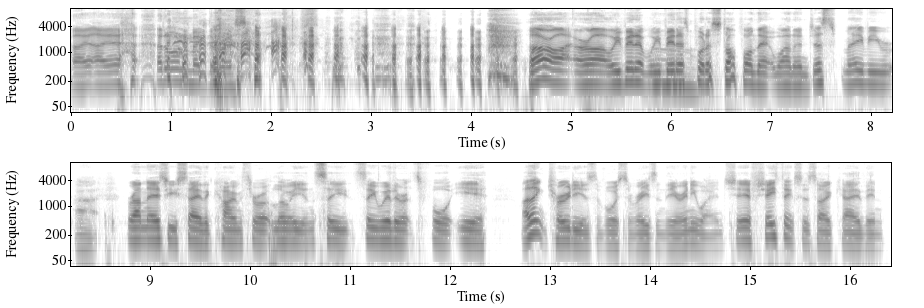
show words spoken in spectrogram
I I, I don't want to make the risk. all right, all right. We better we better Oh. put a stop on that one and just maybe r- Alright. run, as you say, the comb through it, Louis, and see see whether it's for air. I think Trudy is the voice of reason there anyway, and she, if she thinks it's okay, then then surely it's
